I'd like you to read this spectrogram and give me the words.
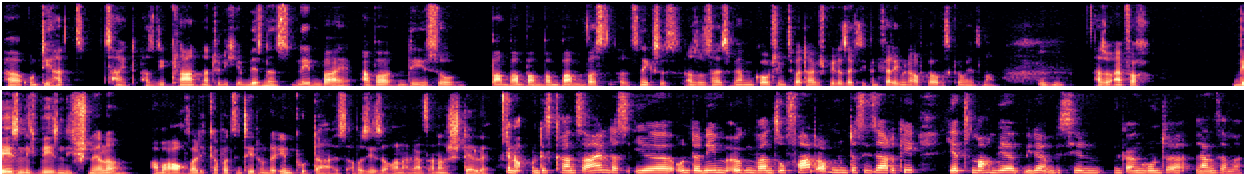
und die hat Zeit. Also die plant natürlich ihr Business nebenbei, aber die ist so bam, bam, bam, bam, bam, was als nächstes. Also das heißt, wir haben ein Coaching, zwei Tage später sagt, ich bin fertig mit der Aufgabe, was können wir jetzt machen? Mhm. Also einfach wesentlich, wesentlich schneller, aber auch, weil die Kapazität und der Input da ist. Aber sie ist auch an einer ganz anderen Stelle. Genau. Und es kann sein, dass ihr Unternehmen irgendwann so Fahrt aufnimmt, dass sie sagt, okay, jetzt machen wir wieder ein bisschen einen Gang runter, langsamer.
